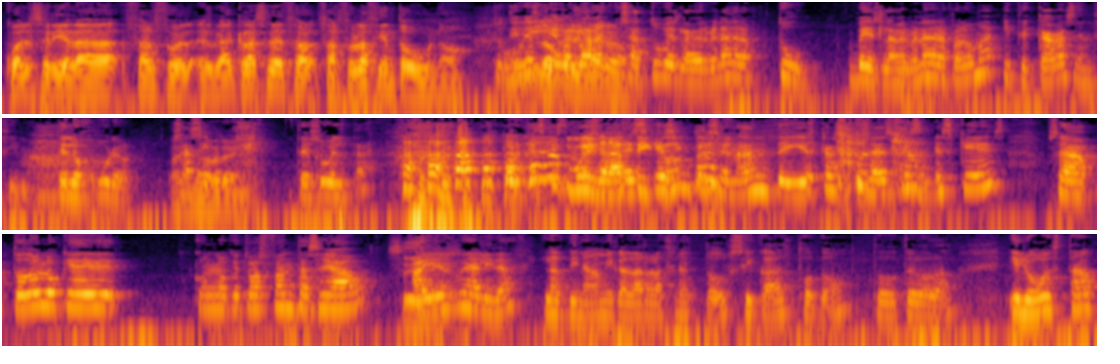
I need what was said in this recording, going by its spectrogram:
¿cuál sería la zarzuela, la clase de zar- zarzuela 101? Tú tienes Lo que ver la, o sea, tú ves la verbena de la, tú ves la verbena de la paloma y te cagas encima, te lo juro. O sea, Ay, sí, madre. te suelta. Porque es que es Muy o sea, Es gráfico. que es impresionante y es que, o sea, es que es, es que es, o sea, todo lo que con lo que tú has fantaseado, Sí. ahí es realidad. las dinámicas, las relaciones tóxicas, todo, todo te lo da. Y luego está,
